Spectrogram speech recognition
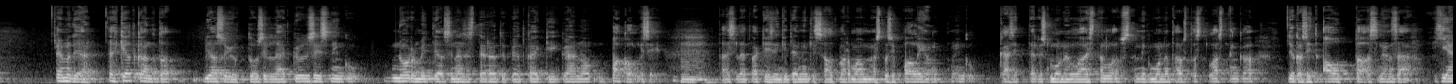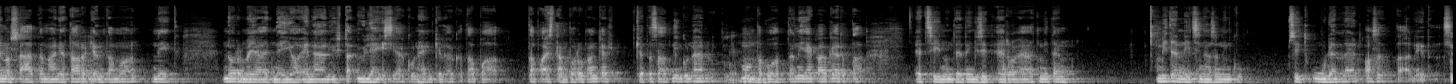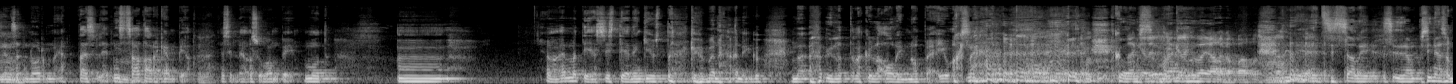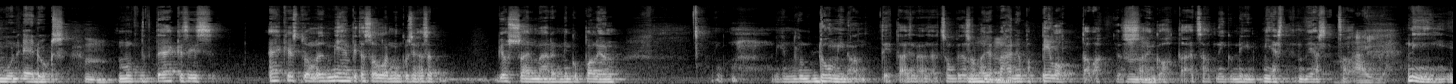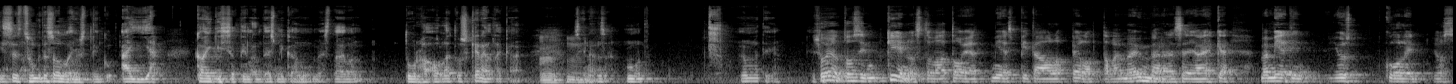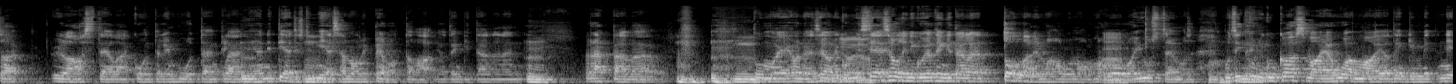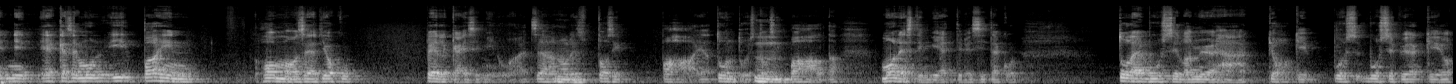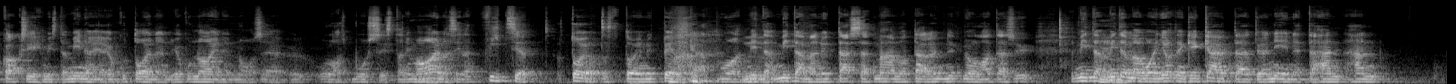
en mä tiedä. Ehkä jatkaan tota Jasu-juttua silleen, että kyllä siis niinku normit ja sinänsä stereotypiat kaikki kyllähän on pakollisia. Hmm. Tai silleen, että väkisinkin tietenkin sä oot varmaan myös tosi paljon niinku käsittelyssä monenlaisten lasten, niinku monen taustaisten lasten kanssa, joka sitten auttaa sinänsä hienosäätämään ja tarkentamaan niitä normeja, että ne ei ole enää yhtä yleisiä kuin henkilö, joka tapaa, tapaisi tämän porukan, ke- ketä sä oot niinku nähnyt monta vuotta, niin ekaa kertaa. Että siinä on tietenkin sit eroja, että miten, miten niitä sinänsä niinku sit uudelleen asettaa niitä sinänsä mm. normeja. Tai silleen, että niistä saa tarkempia Kyllä. ja silleen osuvampia. Mutta mm, joo, en mä tiedä. Siis tietenkin just kyllä mä näen, niin kuin, mä yllättävä kyllä olin nopea juokse. Mäkin oli hyvä jalkapallo. niin, et siis se oli sinänsä mun eduksi. Mm. Mutta ehkä siis, ehkä just tuolla, miehen pitäisi olla niin kuin sinänsä jossain määrin niin kuin paljon niin kuin dominantti tai sinänsä, että sun pitäisi mm-hmm. olla vähän jopa pelottava jossain mm-hmm. kohtaa, että sä oot niin, kuin niin miesten mies. Että sä oot, Äijä. Niin, sun pitäisi olla just niin kuin äijä kaikissa tilanteissa, mikä on mun mielestä aivan turha oletus keneltäkään mm-hmm. sinänsä, mutta en mä tiedä. Toi on tosi kiinnostavaa toi, että mies pitää olla pelottava ja mä ymmärrän sen ja ehkä mä mietin just kun olin jossain yläasteella ja kuuntelin Wu-Tang Clania, mm. niin tietysti mm. mieshän oli pelottava jotenkin tällainen mm. Räppäävä mm. tummaihoinen. Se, on niinku, se, se oli niinku jotenkin tällainen, tollainen mä haluan olla, mä haluan mm. olla just semmoisen. Mm. Mutta sitten kun niin. niinku kasvaa ja huomaa jotenkin, niin, niin ehkä se mun pahin homma on se, että joku pelkäisi minua. Että sehän mm. olisi tosi pahaa ja tuntuisi tosi mm. pahalta. Monesti miettinyt sitä, kun tulee bussilla myöhään johonkin bus, bussipyökkiin, on kaksi ihmistä, minä ja joku toinen, joku nainen nousee ulos bussista, niin mä oon aina sillä, vitsi, että toivottavasti toi nyt pelkää mua, että mitä, mitä mä nyt tässä, että mähän on täällä, nyt me ollaan tässä, että mitä, mm. mitä mä voin jotenkin käyttäytyä niin, että hän, hän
